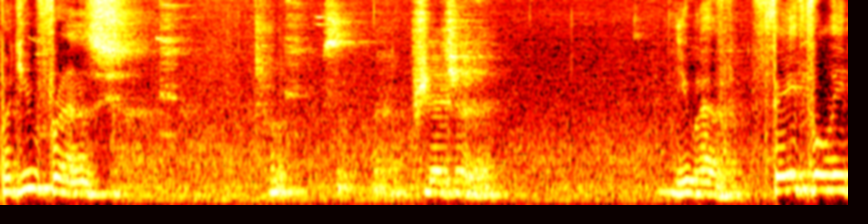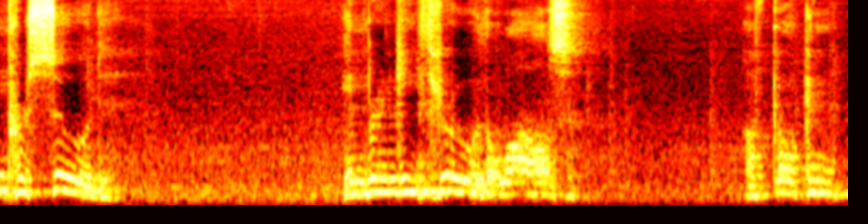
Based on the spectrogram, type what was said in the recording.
But you, friends, Przyjaciele, you have faithfully pursued in breaking through the walls of broken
